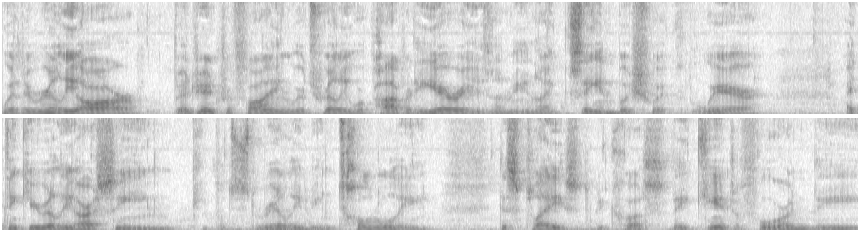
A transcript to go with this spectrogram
where there really are gentrifying, which really were poverty areas. I mean, like say in Bushwick, where I think you really are seeing people just really being totally displaced because they can't afford the,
